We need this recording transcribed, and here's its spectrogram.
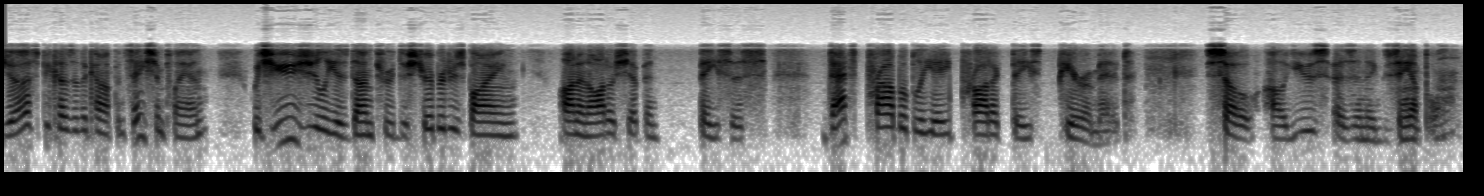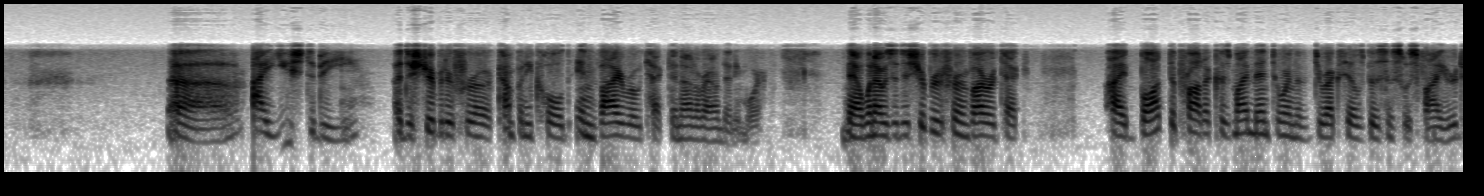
just because of the compensation plan, which usually is done through distributors buying on an auto shipment basis, that's probably a product based pyramid. So, I'll use as an example. Uh, I used to be a distributor for a company called Envirotech. They're not around anymore. Now, when I was a distributor for Envirotech, I bought the product because my mentor in the direct sales business was fired.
